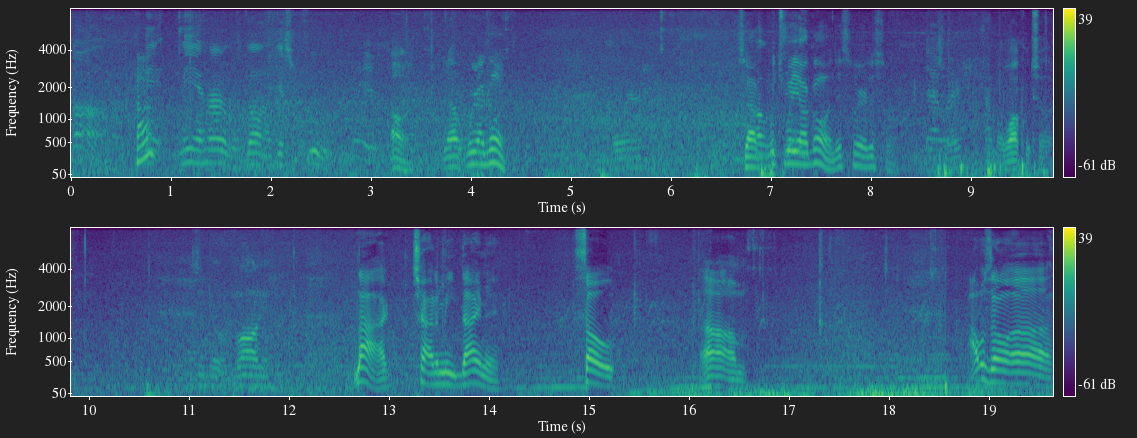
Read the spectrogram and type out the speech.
Huh? Me, me and her was going to get some food. Oh, y'all, where y'all going? So y'all, which way y'all going? This way or this way? That way. I'm gonna walk with y'all. She doing vlogging. Nah, I try to meet Diamond. So, um, I was on, uh,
